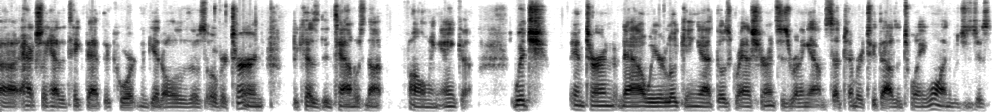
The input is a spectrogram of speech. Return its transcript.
uh, actually had to take that to court and get all of those overturned because the town was not following ANCA, which in turn now we are looking at those grant assurances running out in September 2021, which is just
